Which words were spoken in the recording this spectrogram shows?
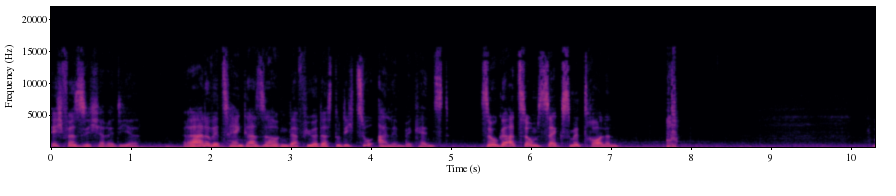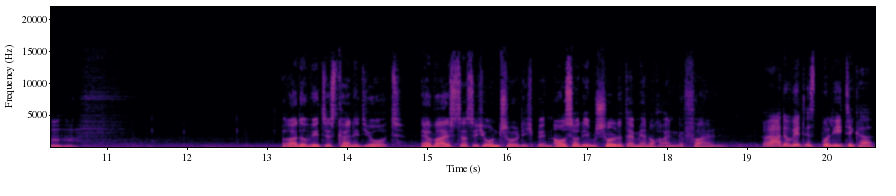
Ich versichere dir, Radowitz Henker sorgen dafür, dass du dich zu allem bekennst. Sogar zum Sex mit Trollen. Radowitz ist kein Idiot. Er weiß, dass ich unschuldig bin. Außerdem schuldet er mir noch einen Gefallen. Radowitz ist Politiker.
